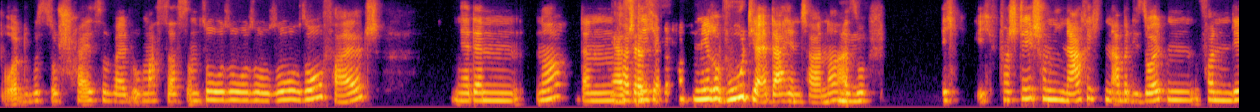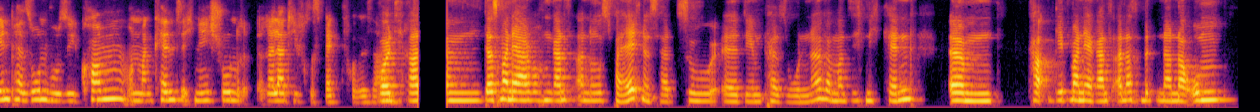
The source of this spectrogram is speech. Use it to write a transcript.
boah, du bist so scheiße, weil du machst das und so, so, so, so, so falsch. Ja, dann, ne, dann ja, verstehe ich aber trotzdem ihre Wut ja dahinter. Ne? Mhm. Also ich, ich verstehe schon die Nachrichten, aber die sollten von den Personen, wo sie kommen und man kennt sich nicht, schon relativ respektvoll sein. Wollte ich gerade, ähm, dass man ja auch ein ganz anderes Verhältnis hat zu äh, den Personen. Ne? Wenn man sich nicht kennt, ähm, geht man ja ganz anders miteinander um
